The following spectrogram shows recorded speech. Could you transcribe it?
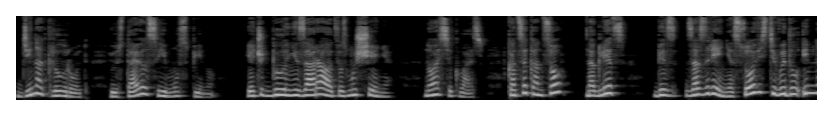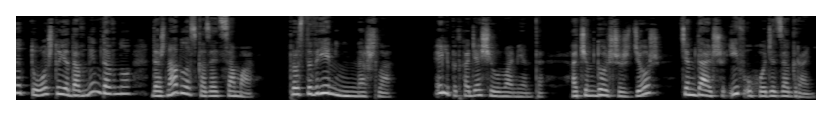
Дин открыл рот и уставился ему в спину. Я чуть было не заорал от возмущения, но осеклась. В конце концов, наглец без зазрения совести выдал именно то, что я давным-давно должна была сказать сама. Просто времени не нашла. Или подходящего момента. А чем дольше ждешь, тем дальше Ив уходит за грань.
